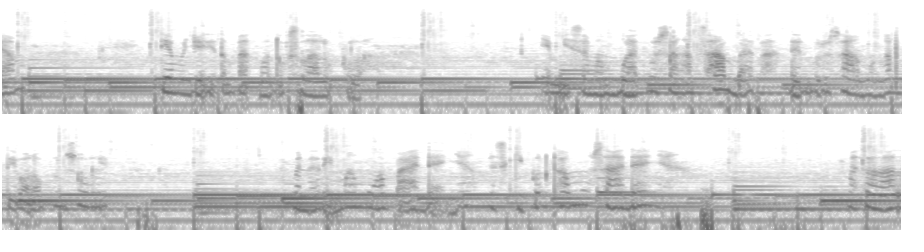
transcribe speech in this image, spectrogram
jam, dia menjadi tempatmu untuk selalu pulang. Yang bisa membuatmu sangat sabar dan berusaha mengerti walaupun sulit. Menerimamu apa adanya meskipun kamu seadanya. Masa lalu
